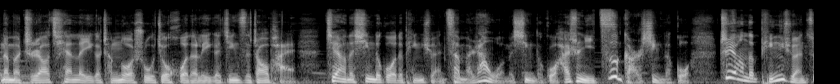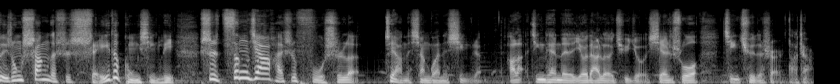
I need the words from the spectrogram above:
那么只要签了一个承诺书，就获得了一个金字招牌，这样的信得过的评选，怎么让我们信得过？还是你自个儿信得过？这样的评选最终伤的是谁的公信力？是增加还是腐蚀了？这样的相关的信任。好了，今天的有点乐趣就先说景区的事儿到这儿。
